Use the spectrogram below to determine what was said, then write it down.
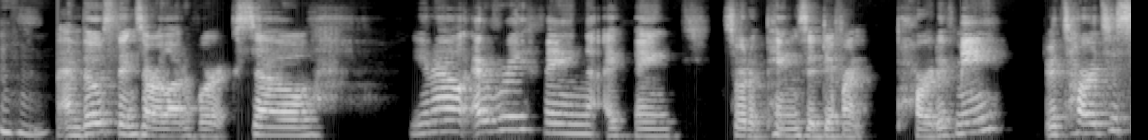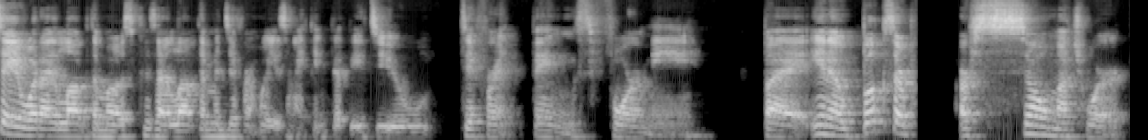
Mm-hmm. And those things are a lot of work. So, you know, everything I think sort of pings a different part of me. It's hard to say what I love the most because I love them in different ways. And I think that they do different things for me. But, you know, books are are so much work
